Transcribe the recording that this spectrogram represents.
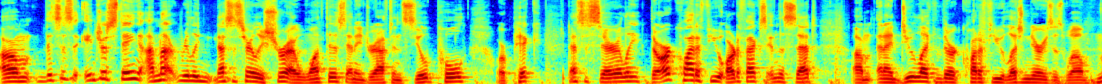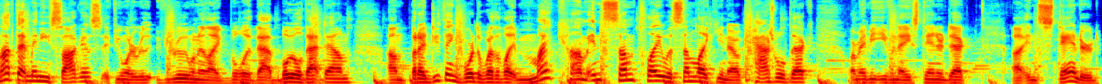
Um, this is interesting. I'm not really necessarily sure I want this in a draft and sealed pool or pick necessarily. There are quite a few artifacts in the set, um, and I do like that there are quite a few legendaries as well. Not that many sagas if you want to really, if you really want to like boil that boil that down. Um, but I do think Board the Weatherlight might come in some play with some like you know casual deck or maybe even a standard deck uh, in standard.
